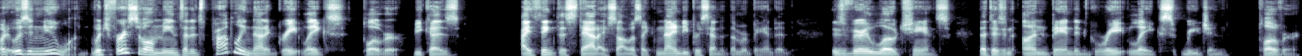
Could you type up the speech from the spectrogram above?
But it was a new one, which first of all means that it's probably not a Great Lakes plover because I think the stat I saw was like 90% of them are banded there's a very low chance that there's an unbanded Great Lakes region plover,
